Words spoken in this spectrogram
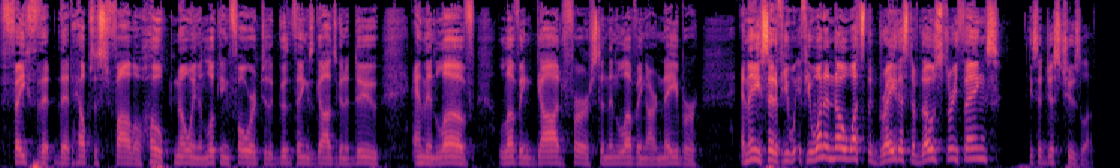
faith that, that helps us follow, hope, knowing and looking forward to the good things God's going to do, and then love, loving God first, and then loving our neighbor. And then he said, if you, if you want to know what's the greatest of those three things, he said, just choose love.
